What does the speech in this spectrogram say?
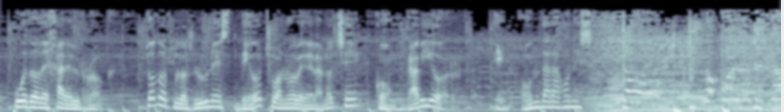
puedo dejar el rock. Todos los lunes de 8 a 9 de la noche con Gaby Orr en Onda Aragonesa. No puedes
